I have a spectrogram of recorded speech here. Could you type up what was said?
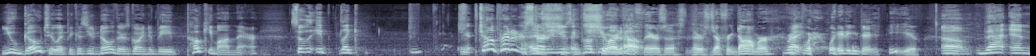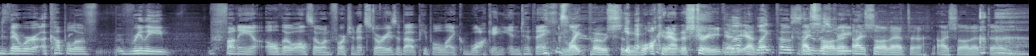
you go to it because you know there's going to be Pokemon there. So it like. Child predators started It's- using it's Pokemon Sure enough, Go. there's a there's Jeffrey Dahmer, Right. waiting to eat you. Um, that and there were a couple of really funny, although also unfortunate stories about people like walking into things. Light posts and walking out in the street. and, Li- light posts I saw that. I saw that. Uh, I saw that uh,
